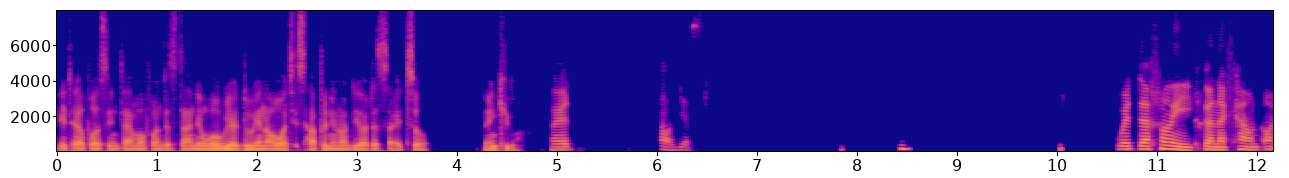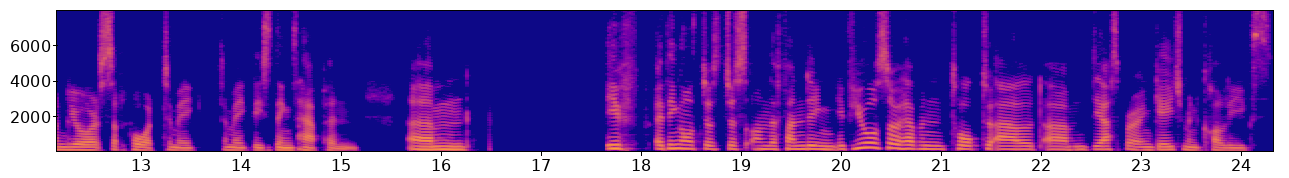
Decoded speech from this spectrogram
it helps us in time of understanding what we are doing or what is happening on the other side. So thank you. Right. Oh yes. We're definitely going to count on your support to make to make these things happen. Um, if I think also just just on the funding, if you also haven't talked to our um, diaspora engagement colleagues,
